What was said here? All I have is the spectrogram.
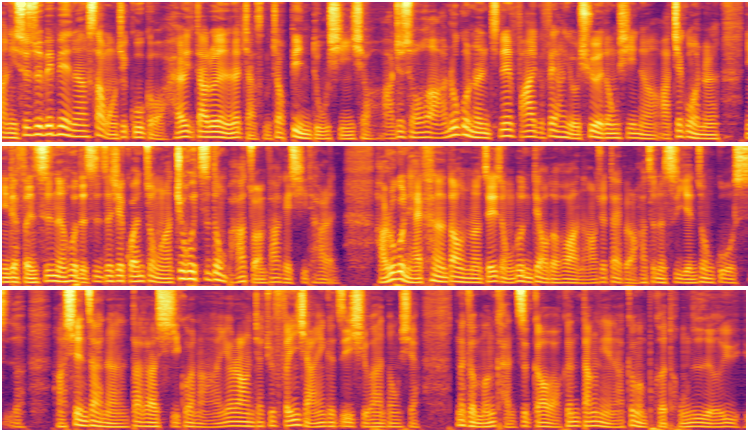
啊。你随随便便呢上网去 Google，还有一大堆人在讲什么叫病毒行销啊，就说啊，如果呢你今天发一个非常有趣的东西呢啊，结果呢你的粉丝呢或者是这些观众呢就会自动把它转发给其他人。好，如果你还看得到呢这种论调的话呢，就代表它真的是严重过时了啊。现在呢大家习惯了啊，要让人家去分享一个自己喜欢的东西啊，那个门槛之高啊，跟当年啊根本不可同日而语。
